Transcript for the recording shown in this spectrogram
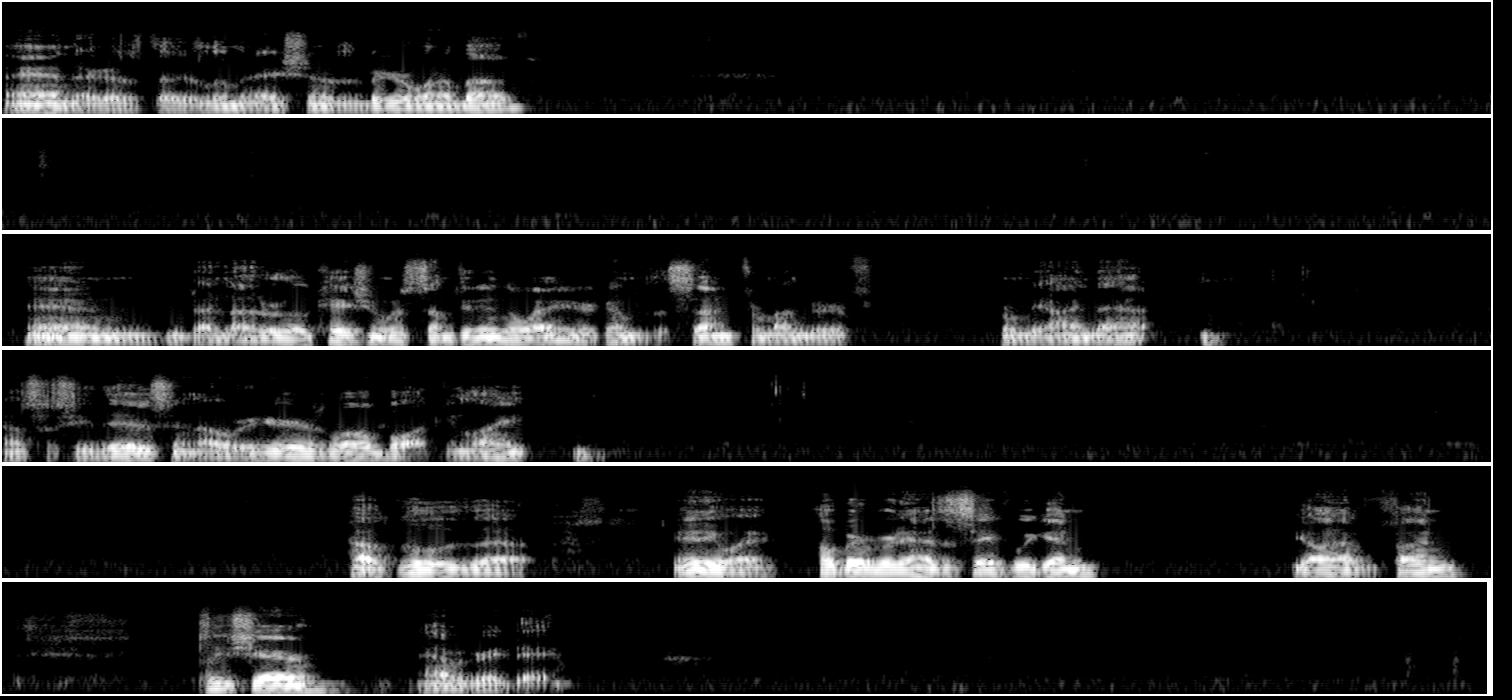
And there goes the illumination of the bigger one above. And another location with something in the way. Here comes the sun from under, from behind that. Also see this and over here as well, blocking light. How cool is that? Anyway, hope everybody has a safe weekend. Y'all have fun. Please share. Have a great day.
